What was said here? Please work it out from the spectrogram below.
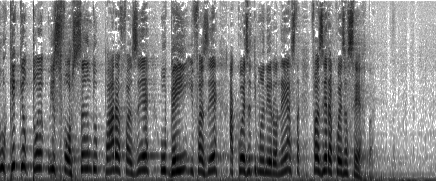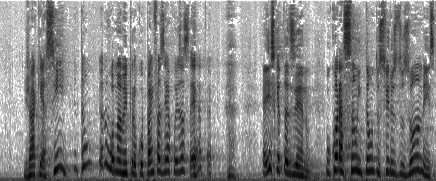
Por que, que eu estou me esforçando para fazer o bem e fazer a coisa de maneira honesta, fazer a coisa certa? Já que é assim, então eu não vou mais me preocupar em fazer a coisa certa. É isso que ele está dizendo. O coração, então, dos filhos dos homens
